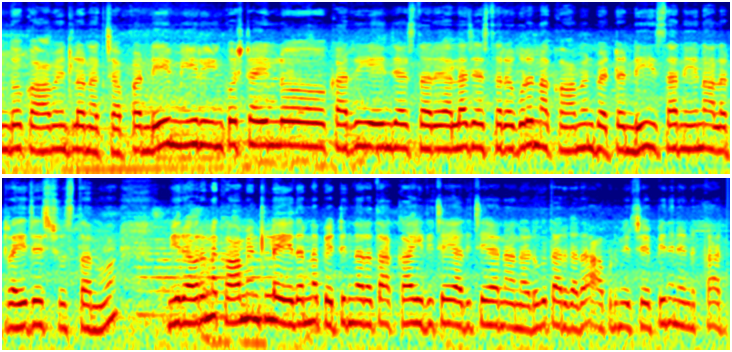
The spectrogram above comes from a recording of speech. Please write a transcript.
ఉందో కామెంట్లో నాకు చెప్పండి. మీరు ఇంకో స్టైల్లో కర్రీ ఏం చేస్తారో ఎలా చేస్తారో కూడా నాకు కామెంట్ పెట్టండి. ఈసారి నేను అలా ట్రై చేసి చూస్తాను. మీరు ఎవరైనా కామెంట్లో ఏదన్నా పెట్టిన తర్వాత అక్క ఇది చేయి అది చేయి అని అని అడుగుతారు కదా అప్పుడు మీరు చెప్పింది నేను క-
